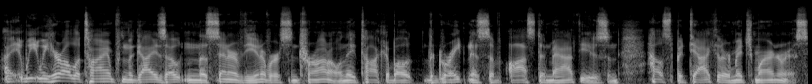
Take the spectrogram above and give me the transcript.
I, we, we hear all the time from the guys out in the center of the universe in Toronto, and they talk about the greatness of Auston Matthews and how spectacular Mitch Marner is.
